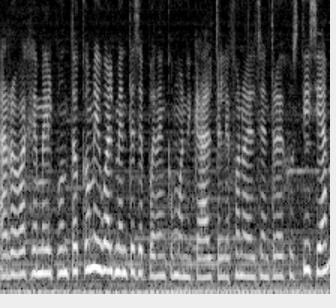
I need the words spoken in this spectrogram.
arroba gmail.com igualmente se pueden comunicar al teléfono del Centro de Justicia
